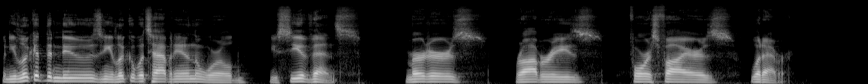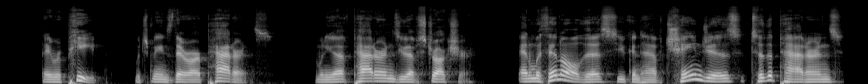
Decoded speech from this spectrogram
When you look at the news and you look at what's happening in the world, you see events murders, robberies, forest fires, whatever. They repeat, which means there are patterns. When you have patterns, you have structure. And within all this, you can have changes to the patterns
